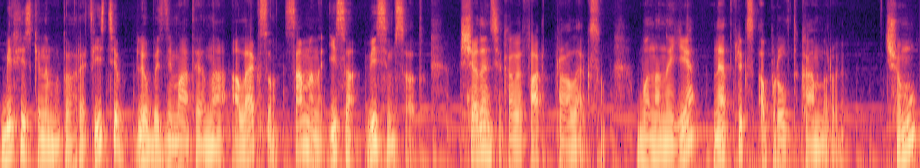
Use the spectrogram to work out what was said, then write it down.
більшість кінематографістів любить знімати на Alexa саме на ISO 800. Ще один цікавий факт про Alexa. Вона не є Netflix approved камерою. Чому?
